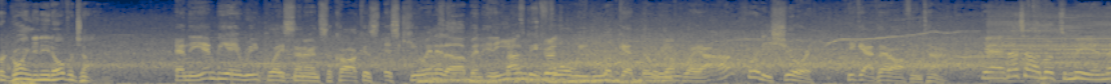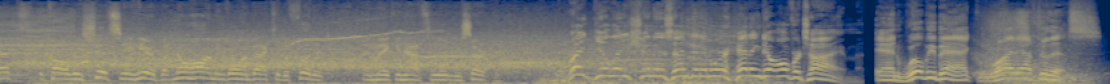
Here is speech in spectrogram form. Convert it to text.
We're going to need overtime. And the NBA Replay Center in Secaucus is queuing it up, and, and even before good. we look at the replay, I, I'm pretty sure he got that off in time. Yeah, that's how it looked to me, and that's the call we should see here, but no harm in going back to the footage and making absolutely certain. Regulation is ended, and we're heading to overtime. And we'll be back right after this.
